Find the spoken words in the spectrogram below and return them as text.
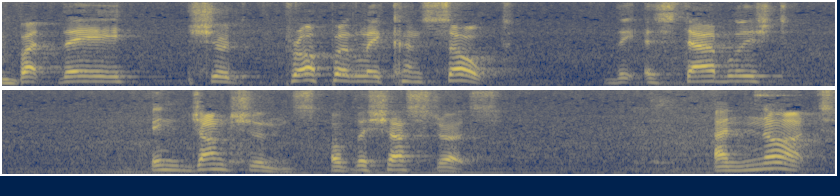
But they should properly consult the established injunctions of the Shastras and not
